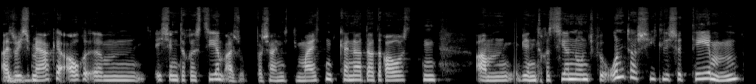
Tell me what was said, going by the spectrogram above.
Also mhm. ich merke auch, ähm, ich interessiere, also wahrscheinlich die meisten Kenner da draußen ähm, wir interessieren uns für unterschiedliche Themen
